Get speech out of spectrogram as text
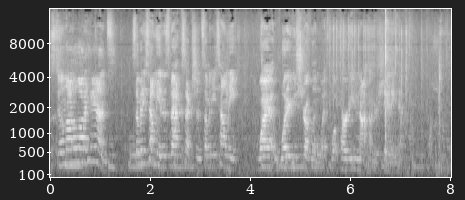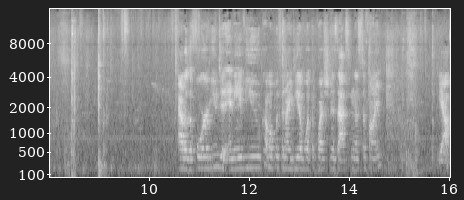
Still not a lot of hands. Somebody tell me in this back section, somebody tell me why, what are you struggling with? What part are you not understanding now? Out of the four of you, did any of you come up with an idea of what the question is asking us to find? Yeah?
